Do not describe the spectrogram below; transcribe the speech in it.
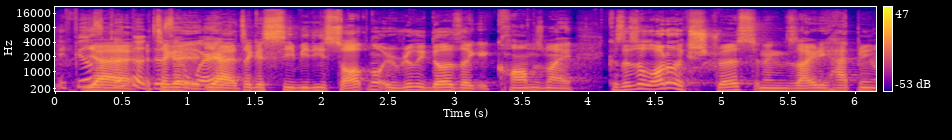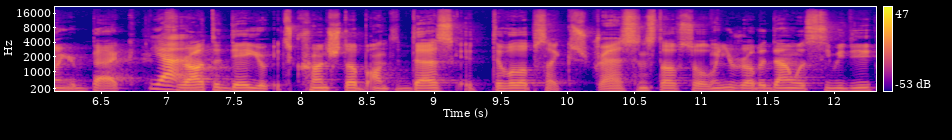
it feels yeah, good though. it's like it a, work? yeah, it's like a CBD salt. No, it really does. Like it calms my because there's a lot of like stress and anxiety happening on your back Yeah. throughout the day. You're it's crunched up on the desk. It develops like stress and stuff. So when you rub it down with CBD,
